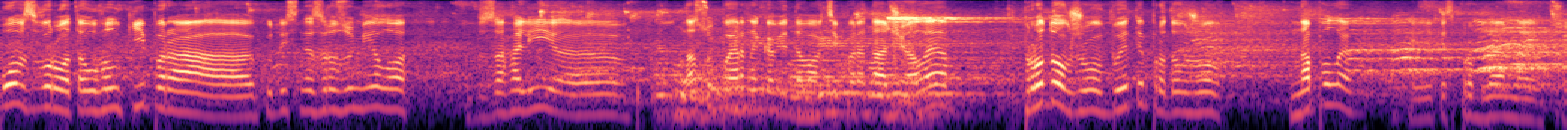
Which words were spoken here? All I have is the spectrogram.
повз ворота у голкіпера. е, Кудись незрозуміло. Взагалі е, на суперника віддавав ці передачі, але продовжував бити, продовжував наполегати. Якесь проблемне чи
